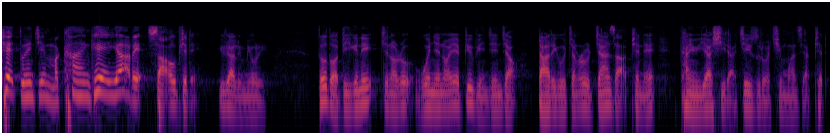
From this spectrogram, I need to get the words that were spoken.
ထည့်သွင်းခြင်းမခံခဲ့ရတဲ့စာအုပ်ဖြစ်တယ်ယူရလူမျိုးတွေသို့တော့ဒီကနေ့ကျွန်တော်တို့ဝိညာဉ်တော်ရဲ့ပြုပြင်ခြင်းကြောင့်ဒါတွေကိုကျွန်တော်တို့ကျမ်းစာအဖြစ်နဲ့ခံယူရရှိတာကျေးဇူးတော်ချီးမွမ်းစရာဖြစ်တယ်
